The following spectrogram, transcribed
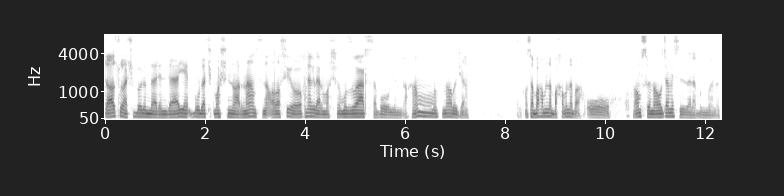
daha sonraki bölümlərində buradakı maşınların hamısını alası yox. Nə qədər maşınımız varsa bu oyunda hamısını alacağım. Mesela baxamına baxamına bax. Oo, hamısını alacağım sizlərə bunların.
